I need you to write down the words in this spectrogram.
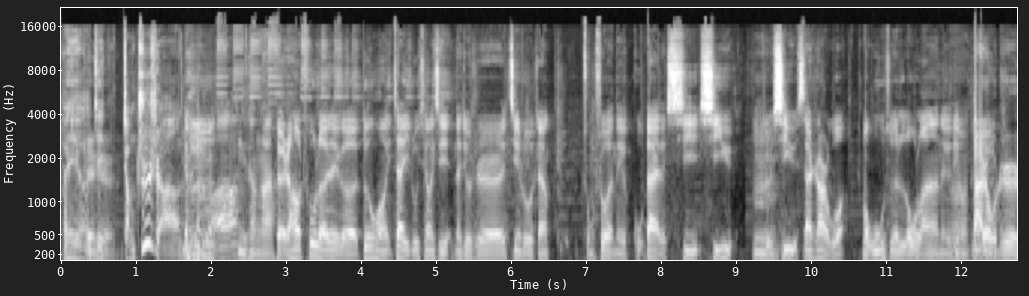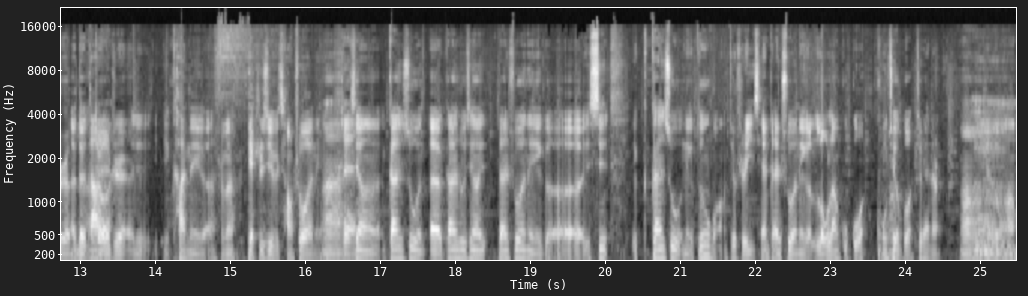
哎呀，这真是长知识啊，这个啊。你看看，对，然后出了这个敦煌，再一路向西，那就是进入咱总说那个古代的西西域，嗯。就是西域三十二国，什么乌孙、楼兰啊那个地方，大肉汁什么对大肉汁，你看那个什么电视剧常说的那个。像甘肃，呃，甘肃像咱说那个新，甘肃那个敦煌，就是以前咱说的那个楼兰古国、孔雀国，就在那儿。啊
